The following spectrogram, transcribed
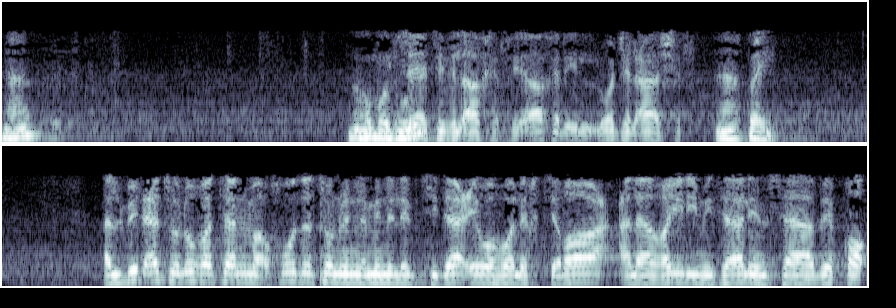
نعم ما هو موجود؟ سيأتي في الآخر في آخر الوجه العاشر. آه طيب. البدعة لغة مأخوذة من, من الابتداع وهو الاختراع على غير مثال سابق.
